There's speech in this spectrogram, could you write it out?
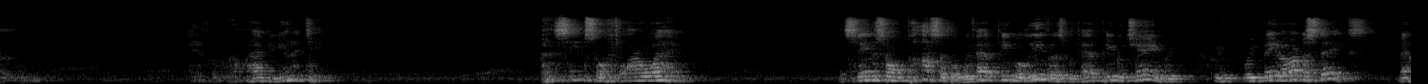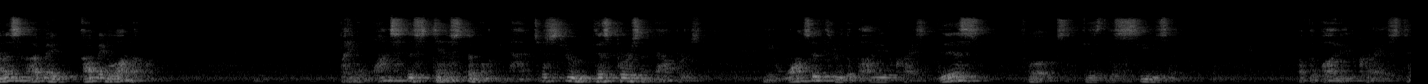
earth. And if we don't have unity, but it seems so far away. It seems so impossible. We've had people leave us. We've had people change. We, we've, we've made our mistakes. Man, listen, I've made, I've made a lot of them. But he wants this testimony, not just through this person, that person. Wants it through the body of Christ. This, folks, is the season of the body of Christ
